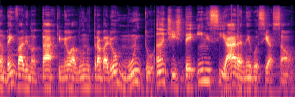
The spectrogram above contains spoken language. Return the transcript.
Também vale notar que meu aluno trabalhou muito antes de iniciar a negociação.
